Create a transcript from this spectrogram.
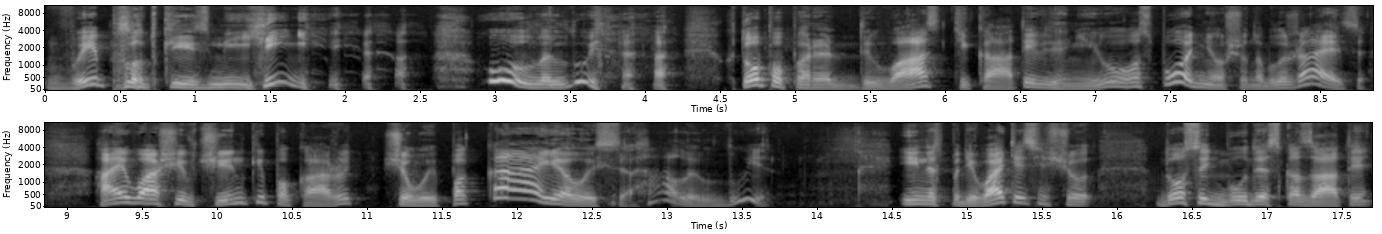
виплотки зміїні. Улелуя! Хто попередив вас тікати від гніву Господнього, що наближається? Хай ваші вчинки покажуть, що ви покаялися. Аллилуйя! І не сподівайтеся, що досить буде сказати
